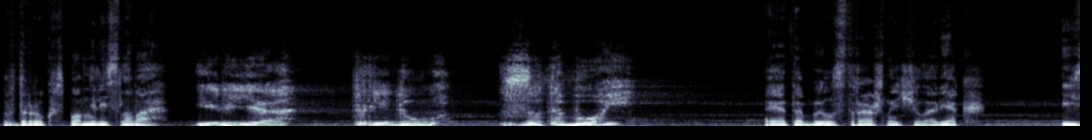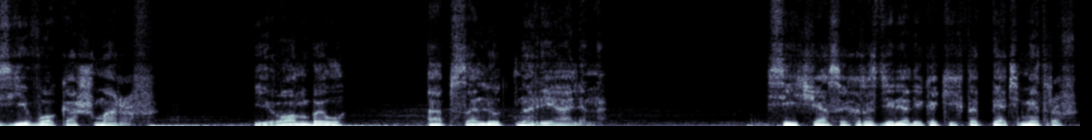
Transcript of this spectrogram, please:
Вдруг вспомнились слова «Или я приду за тобой». Это был страшный человек из его кошмаров. И он был абсолютно реален. Сейчас их разделяли каких-то пять метров.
